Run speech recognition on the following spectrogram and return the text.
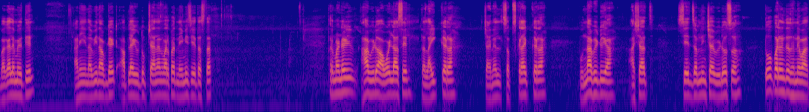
बघायला मिळतील. आणि नवीन अपडेट आपल्या यूट्यूब चॅनलमार्फत नेहमीच येत असतात. तर मंडळी हा व्हिडिओ आवडला असेल तर लाईक करा चॅनल सबस्क्राईब करा. पुन्हा भेटूया अशाच शेतजमिनींच्या व्हिडिओसह तोपर्यंत धन्यवाद.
